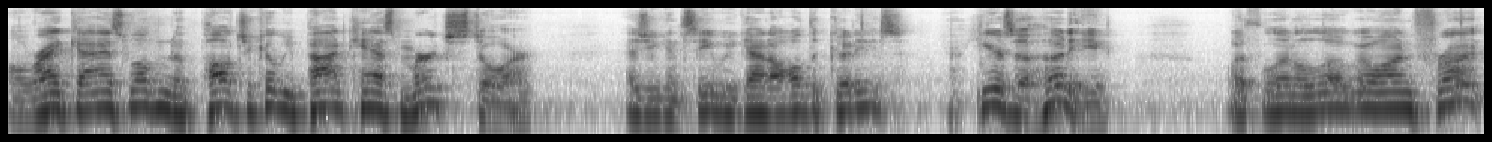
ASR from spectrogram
All right, guys, welcome to Paul Jacoby Podcast merch store. As you can see, we got all the goodies. Here's a hoodie with a little logo on front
